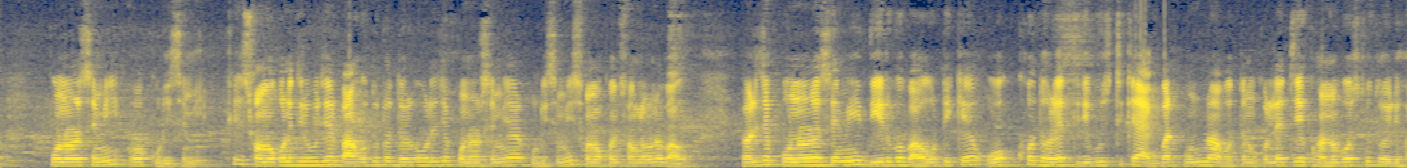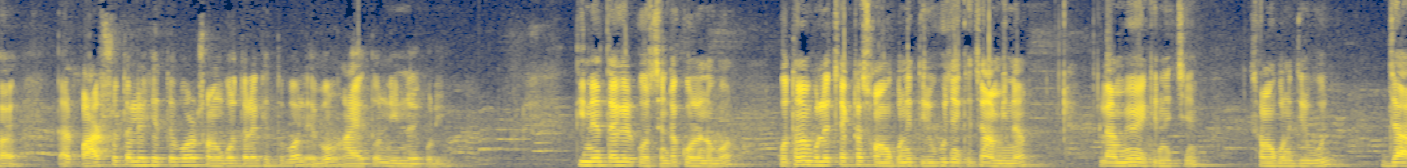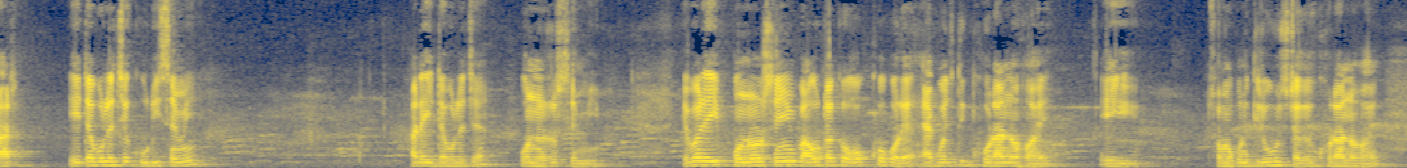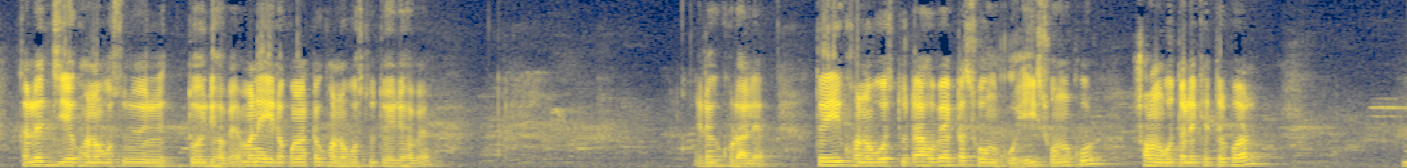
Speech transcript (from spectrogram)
পনেরো সেমি ও কুড়ি সেমি। ঠিক, সমকোণী ত্রিভুজের বাহু দুটোর দৈর্ঘ্য বলেছে পনেরো সেমি আর কুড়ি সেমি সমকোণ সংলগ্ন বাহু। এবারে যে পনেরো সেমি দীর্ঘ বাহুটিকে অক্ষ ধরে ত্রিভুজটিকে একবার পূর্ণ আবর্তন করলে যে ঘনবস্তু তৈরি হয়, তার পার্শ্বতলের ক্ষেত্রফল সমগ্রতলের ক্ষেত্রফল এবং আয়তন নির্ণয় করি। তিনের দাগের কোশ্চেনটা করে নেব। প্রথমে বলেছে একটা সমকোণী ত্রিভুজ এঁকেছে আমি না তাহলে আমিও এঁকে নিচ্ছি সমকোণী ত্রিভুজ। যার, এইটা বলেছে কুড়ি সেমি আর এইটা বলেছে পনেরো সেমি। এবার এই পনেরো সেমি বাহুটাকে অক্ষ করে একবার যদি ঘোরানো হয়, এই সমকোণী ত্রিভুজটাকে ঘোরানো হয়, তাহলে যে ঘনবস্তু তৈরি হবে মানে এরকম একটা ঘনবস্তু তৈরি হবে, এটাকে ঘোরালে। তো এই ঘনবস্তুটা হবে একটা শঙ্কু। এই শঙ্কুর সমগতলের ক্ষেত্রফল,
